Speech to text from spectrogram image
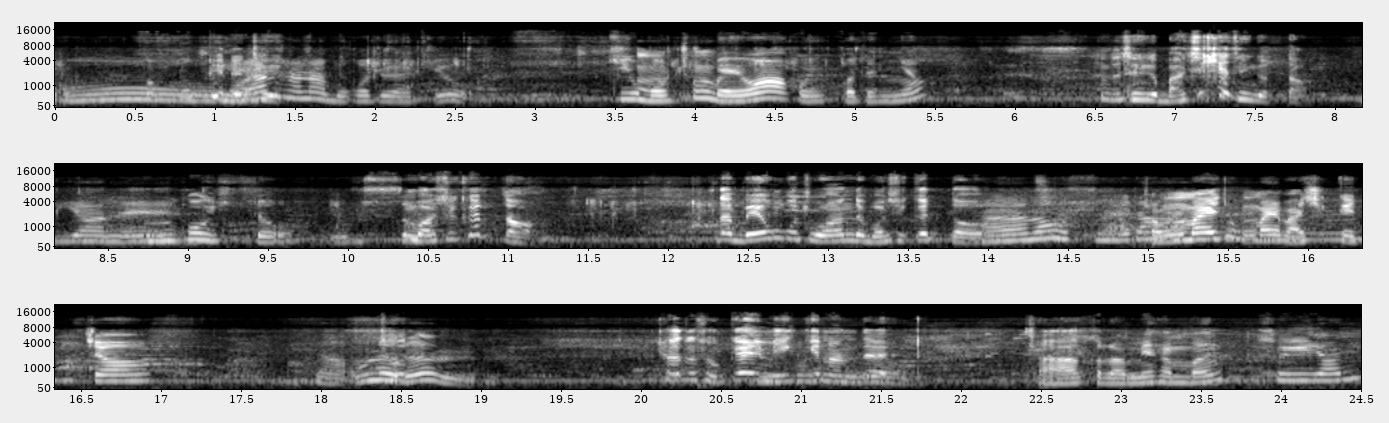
오 떡볶이를 계란 되게- 하나 먹어줘야지요. 지금 엄청 매워하고 있거든요. 근데 되게 맛있게 생겼다. 미안해. 울고 있어. 울었어. 맛있겠다. 나 매운 거 좋아하는데 맛있겠다. 잘 먹었습니다. 정말 정말 맛있겠죠? 자, 오늘은 저도 저 게임이 있긴 한데 자, 그러면 한번 수연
